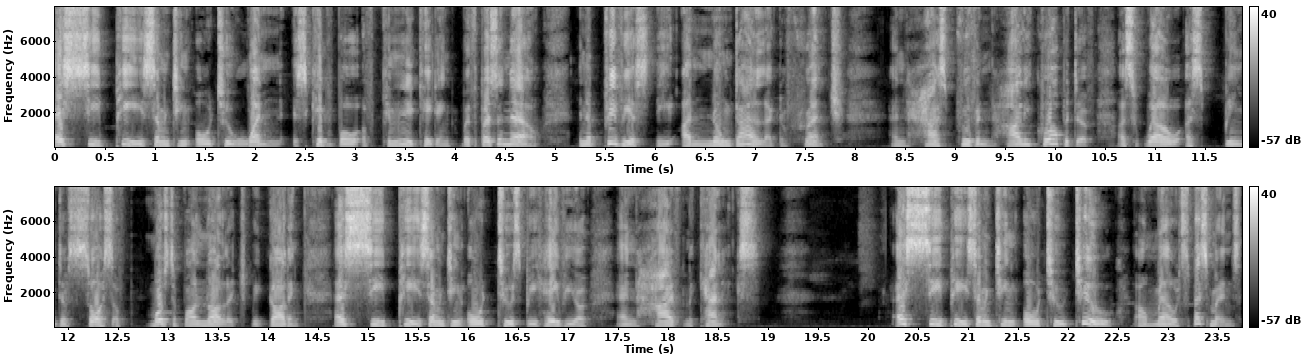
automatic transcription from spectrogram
SCP-17021 is capable of communicating with personnel in a previously unknown dialect of French, and has proven highly cooperative as well as being the source of most of our knowledge regarding SCP-1702's behavior and hive mechanics. SCP-17022 are male specimens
